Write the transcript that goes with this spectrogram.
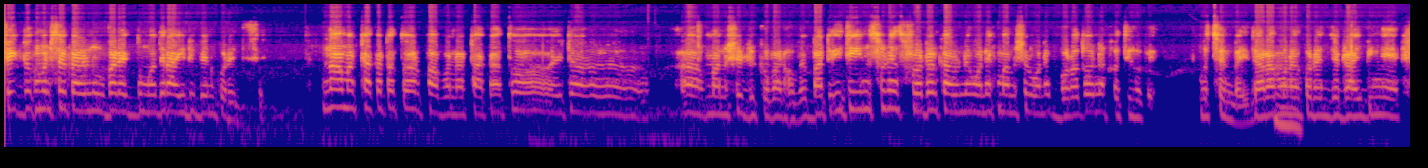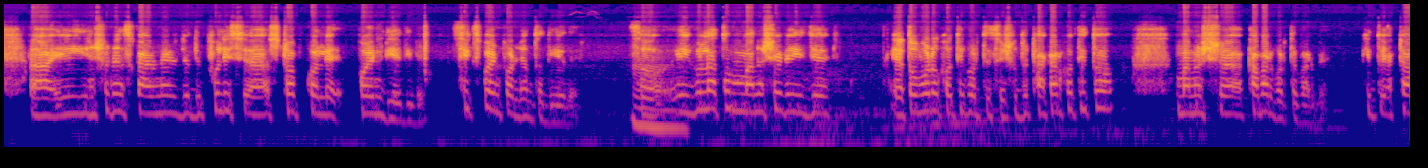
ফেক ডকুমেন্টস এর কারণে উবার একদম ওদের আইডি বেন করে দিছে। না আমার টাকাটা তো আর পাবো না টাকা তো এটা মানুষের রিকভার হবে। বাট এই যে ইন্স্যুরেন্স ফ্রডের কারণে অনেক মানুষের অনেক বড় ধরনের ক্ষতি হবে। বুঝছেন ভাই? যারা মনে করেন যে ড্রাইভিং এ এই ইন্স্যুরেন্স কারণে যদি পুলিশ স্টপ করলে পয়েন্ট দিয়ে দিবে। সিক্স পয়েন্ট পর্যন্ত দিয়ে দেয়। তো এইগুলা তো মানুষের এই যে এত বড় ক্ষতি করতেছে শুধু টাকার ক্ষতি তো মানুষ কাভার করতে পারবে। কিন্তু একটা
